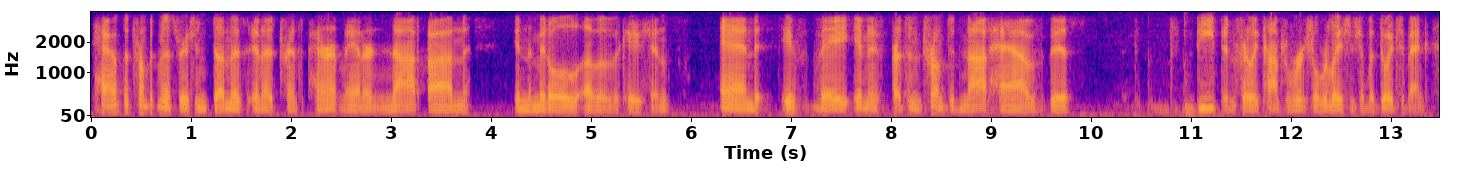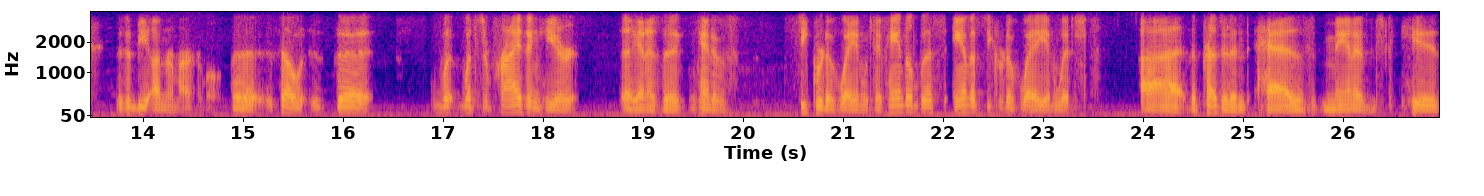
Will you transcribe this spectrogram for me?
had the Trump administration done this in a transparent manner, not on in the middle of a vacation, and if they and if President Trump did not have this deep and fairly controversial relationship with Deutsche Bank, this would be unremarkable. Uh, so the what, what's surprising here again is the kind of secretive way in which they've handled this and the secretive way in which uh, the president has managed his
